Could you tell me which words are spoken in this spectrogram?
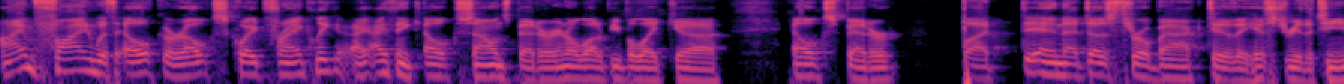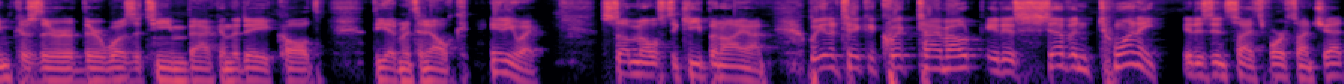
I'm fine with elk or elks, quite frankly. I, I think elk sounds better. I know a lot of people like uh, elks better, but and that does throw back to the history of the team because there there was a team back in the day called the Edmonton Elk. Anyway, something else to keep an eye on. We got to take a quick timeout. It is 7:20. It is Inside Sports on Ched.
